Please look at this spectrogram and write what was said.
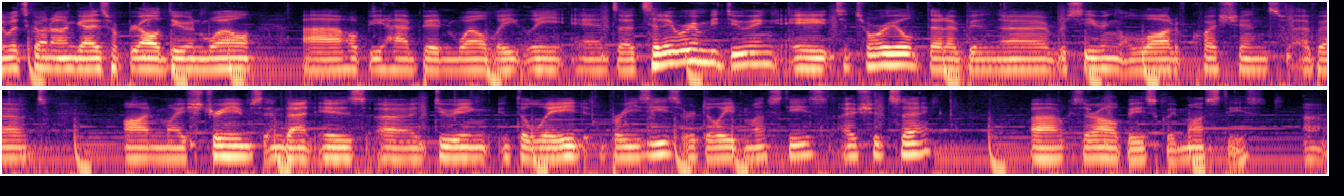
what's going on guys? Hope you're all doing well. Uh, hope you have been well lately. And uh, today we're going to be doing a tutorial that I've been uh, receiving a lot of questions about on my streams. And that is uh, doing delayed breezies or delayed musties, I should say. Because uh, they're all basically musties. Um,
